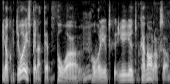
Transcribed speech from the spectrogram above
Jakob, du har ju spelat det på, på vår YouTube- YouTube-kanal också.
